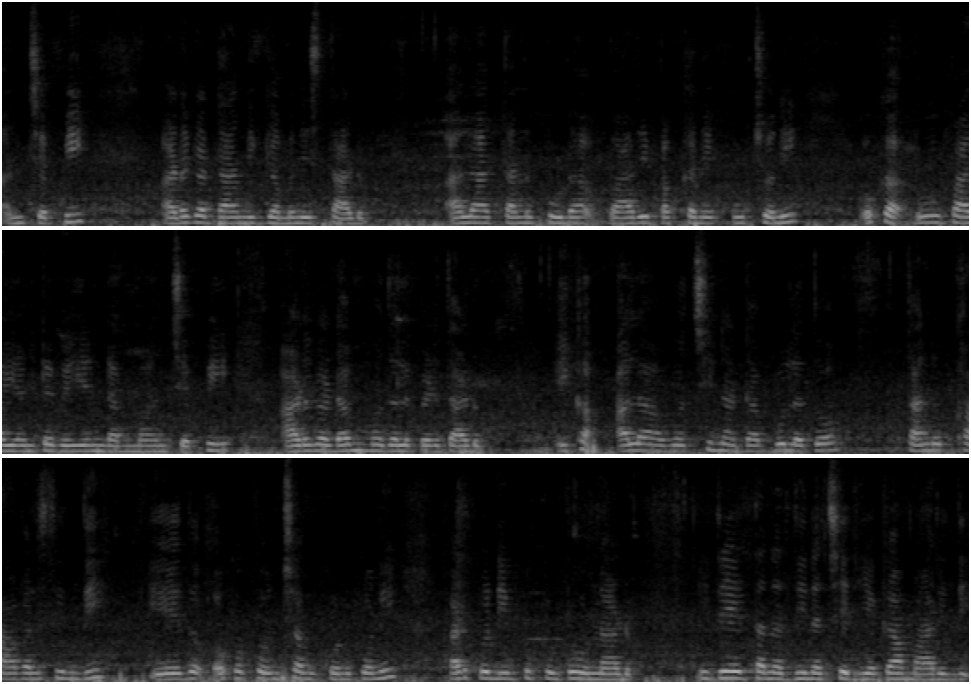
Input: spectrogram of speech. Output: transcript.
అని చెప్పి అడగటాన్ని గమనిస్తాడు. అలా తను కూడా వారి పక్కనే కూర్చొని ఒక రూపాయి అంటే వేయండమ్మా అని చెప్పి అడగడం మొదలు పెడతాడు. ఇక అలా వచ్చిన డబ్బులతో తను కావలసింది ఏదో ఒక కొంచెం కొనుక్కొని కడుపు నింపుకుంటూ ఉన్నాడు. ఇదే తన దినచర్యగా మారింది.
